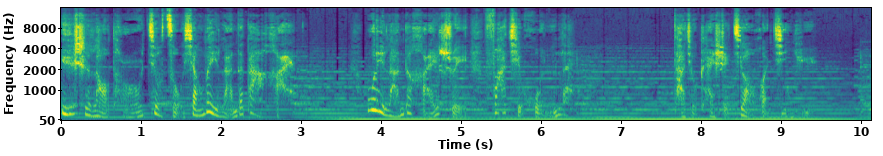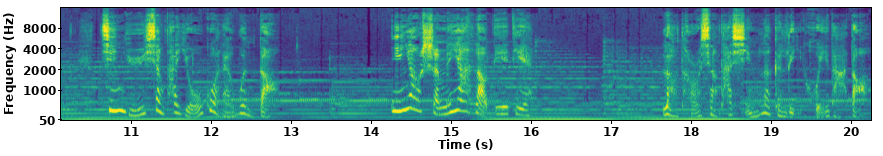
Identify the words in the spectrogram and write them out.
于是老头就走向蔚蓝的大海，蔚蓝的海水发起浑来，他就开始叫唤金鱼。金鱼向他游过来，问道：“您要什么呀，老爹爹？”老头向他行了个礼，回答道。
